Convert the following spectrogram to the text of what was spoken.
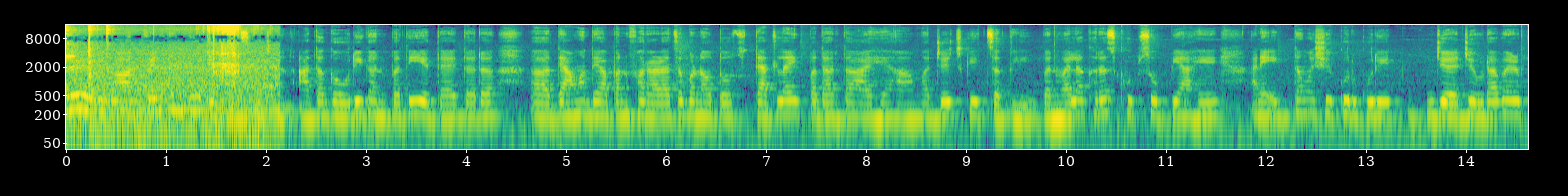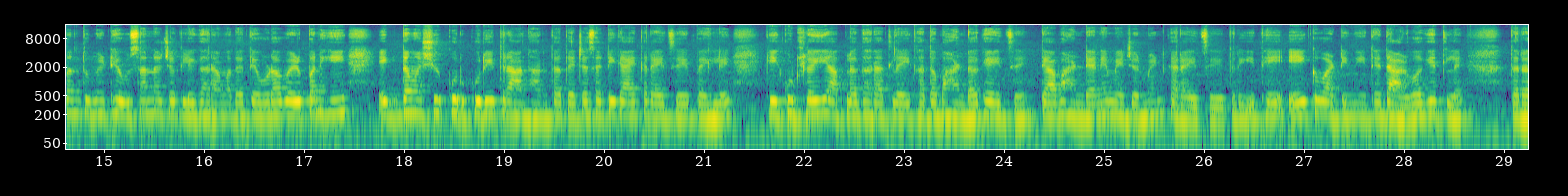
Hello everyone welcome to tiffins kitchen. आता गौरी गणपती येत आहे तर त्यामध्ये आपण फराळाचं बनवतोच त्यातला एक पदार्थ आहे हा म्हणजेच की चकली. बनवायला खरंच खूप सोपी आहे आणि एकदम अशी कुरकुरीत जे जेवढा वेळ पण तुम्ही ठेवसा ना चकली घरामध्ये तेवढा वेळ पण ही एकदम अशी कुरकुरीत राहणार. तर त्याच्यासाठी काय करायचं आहे पहिले की कुठलंही आपल्या घरातलं एखादं भांडं घ्यायचं आहे त्या भांड्याने मेजरमेंट करायचं आहे तर इथे एक वाटी मी इथे डाळवं घेतलं आहे तर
